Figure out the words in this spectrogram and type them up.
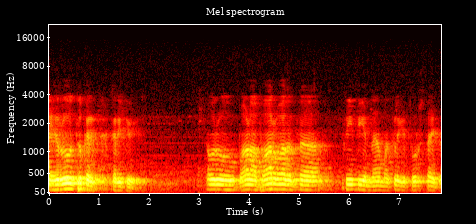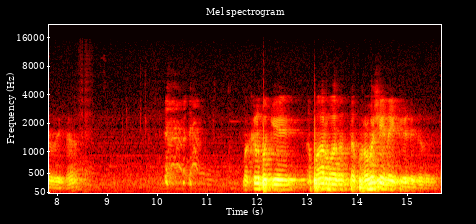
ನೆಹರು ಅಂತಲೂ ಕರಿ, ಕರಿತೀವಿ. ಅವರು ಬಹಳ ಅಪಾರವಾದಂಥ ಪ್ರೀತಿಯನ್ನ ಮಕ್ಕಳಿಗೆ ತೋರಿಸ್ತಾ ಇದ್ದರಿಂದ ಮಕ್ಕಳ ಬಗ್ಗೆ ಅಪಾರವಾದಂಥ ಭರವಸೆಯನ್ನು ಇಟ್ಟುಕೊಂಡಿದ್ದರಿಂದ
